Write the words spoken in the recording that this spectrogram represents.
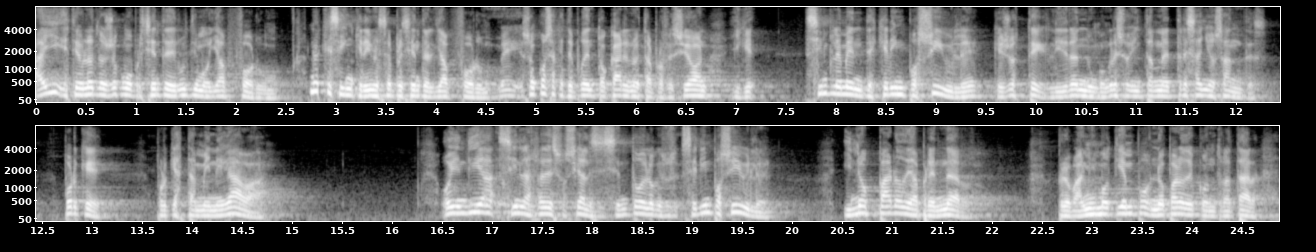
Ahí estoy hablando yo como presidente del último YAP Forum. No es que sea increíble ser presidente del YAP Forum, eh, son cosas que te pueden tocar en nuestra profesión y que Simplemente es que era imposible que yo esté liderando un congreso de Internet tres años antes. ¿Por qué? Porque hasta me negaba. Hoy en día, sin las redes sociales y sin todo lo que sucede, sería imposible. Y no paro de aprender, pero al mismo tiempo no paro de contratar.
